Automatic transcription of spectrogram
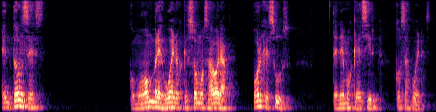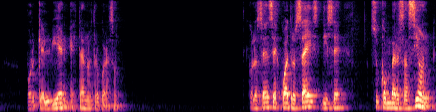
Entonces, como hombres buenos que somos ahora por Jesús, tenemos que decir cosas buenas, porque el bien está en nuestro corazón. Colosenses 4:6 dice, su conversación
